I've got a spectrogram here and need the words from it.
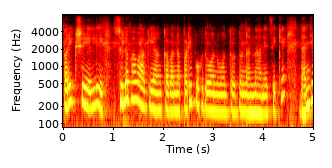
ಪರೀಕ್ಷೆಯಲ್ಲಿ ಸುಲಭವಾಗಿ ಅಂಕವನ್ನು ಪಡಿಬಹುದು ಅನ್ನುವಂಥದ್ದು ನನ್ನ ಅನಿಸಿಕೆ. ಧನ್ಯವಾದ.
